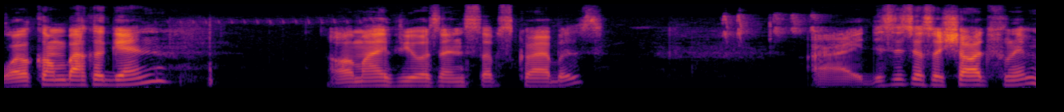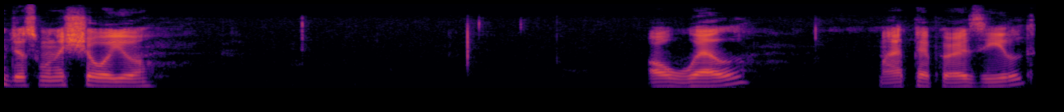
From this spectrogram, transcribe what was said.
welcome back again all my viewers and subscribers. Alright this is just a short film just want to show you how well my peppers yield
